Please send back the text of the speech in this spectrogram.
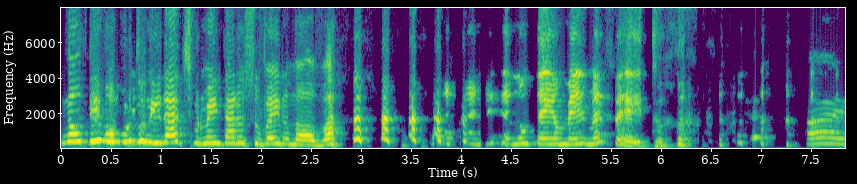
Não tive oportunidade de experimentar o chuveiro nova. A caneca não tem o mesmo efeito. Ai.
